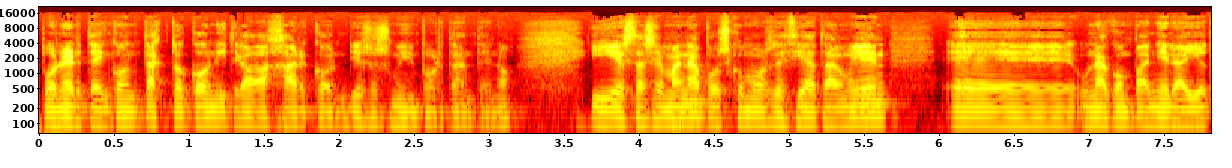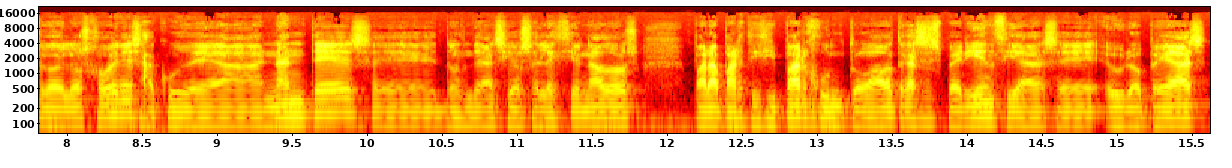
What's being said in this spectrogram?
ponerte en contacto con y trabajar con eso es muy importante, ¿no? Y esta semana, pues como os decía también, eh, una compañera y otro de los jóvenes acude a Nantes, eh, donde han sido seleccionados para participar junto a otras experiencias eh, europeas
